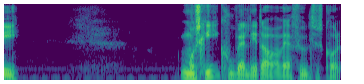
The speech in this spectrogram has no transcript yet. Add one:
det måske kunne være lettere at være følelseskold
